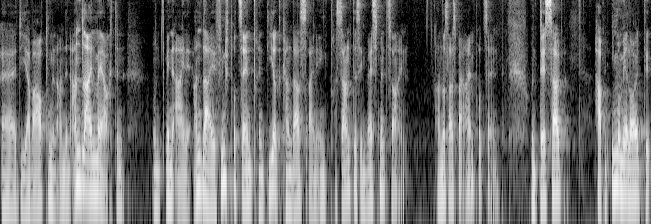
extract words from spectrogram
äh, die Erwartungen an den Anleihenmärkten. Und wenn eine Anleihe 5% rentiert, kann das ein interessantes Investment sein. Anders als bei 1%. Und deshalb haben immer mehr Leute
